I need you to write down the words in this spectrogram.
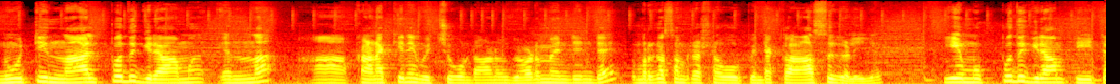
നൂറ്റി നാൽപ്പത് ഗ്രാം എന്ന കണക്കിനെ വെച്ചുകൊണ്ടാണ് ഗവൺമെന്റിന്റെ മൃഗസംരക്ഷണ വകുപ്പിന്റെ ക്ലാസ്സുകളിൽ ഈ മുപ്പത് ഗ്രാം തീറ്റ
